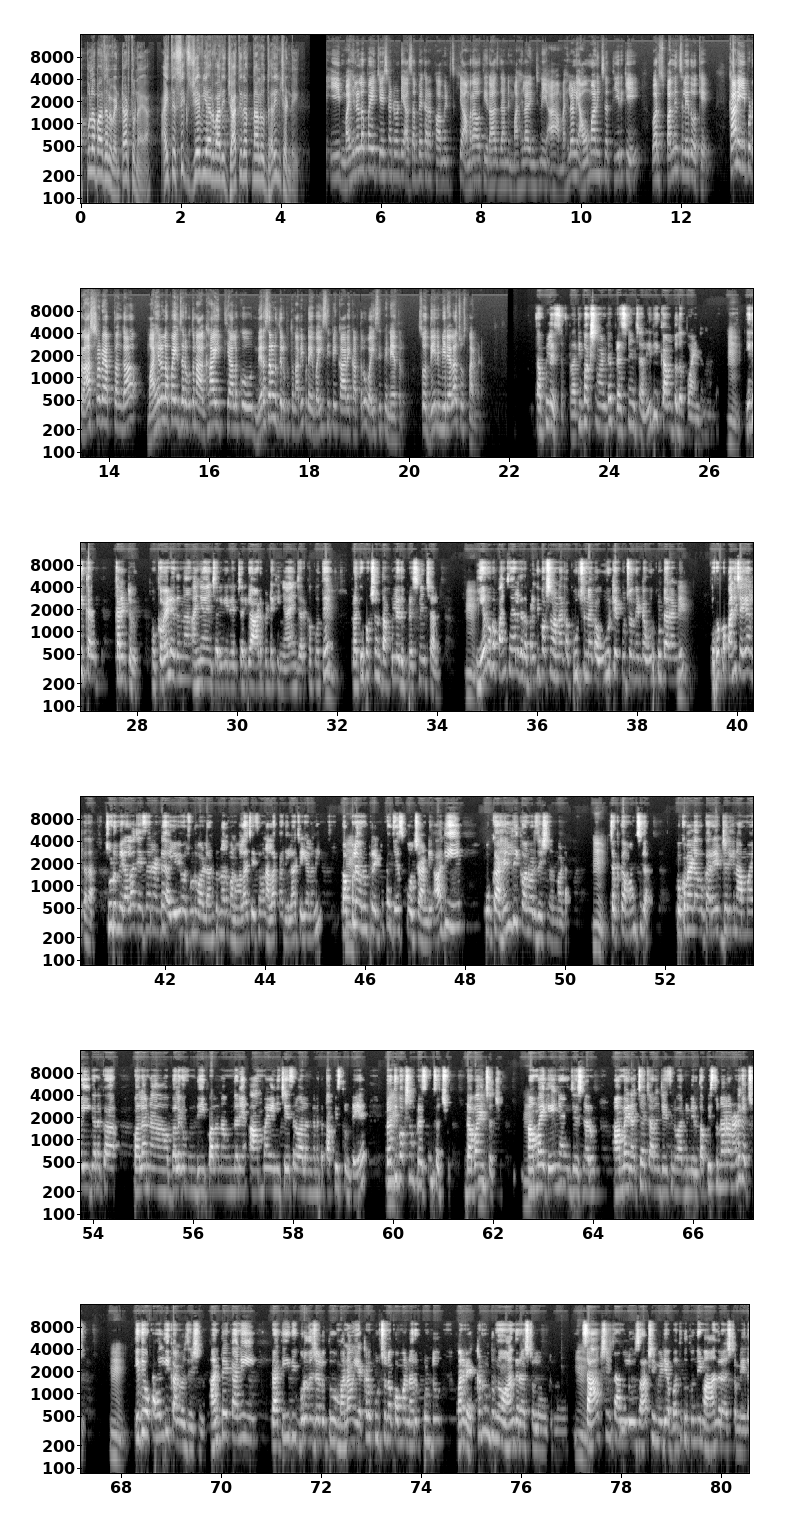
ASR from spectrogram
అప్పుల బాధలు వెంటాడుతున్నాయా? అయితే సిక్స్ జేవిఆర్ వారి జాతిరత్నాలు ధరించండి. ఈ మహిళలపై చేసినటువంటి అసభ్యకర కామెంట్స్కి అమరావతి రాజధాని మహిళని ఆ మహిళల్ని అవమానించిన తీరుకి వారు స్పందించలేదు ఓకే. కానీ ఇప్పుడు రాష్ట్ర వ్యాప్తంగా మహిళలపై జరుగుతున్న అఘాయిత్యాలకు నిరసనలు తెలుపుతున్నారు ఇప్పుడు ఈ వైసీపీ కార్యకర్తలు వైసీపీ నేతలు. సో దీన్ని మీరు ఎలా చూస్తున్నారు మేడం? తప్పులేదు సార్. ప్రతిపక్షం అంటే ప్రశ్నించాలి. ఇది కమ్ టు ద పాయింట్ అనమాట ఇది కరెక్ట్ కరెక్ట్ వే. ఒకవేళ ఏదన్నా అన్యాయం జరిగి రేపు జరిగి ఆడబిడ్డకి న్యాయం జరగకపోతే ప్రతిపక్షం తప్పులేదు ప్రశ్నించాలి. ఏదో ఒక పని చేయాలి కదా ప్రతిపక్షం అన్నాక కూర్చున్నాక ఊరికే కూర్చొని తింటే ఊరుకుంటారండి? ఏదో ఒక పని చేయాలి కదా. చూడు మీరు అలా చేశారంటే అయ్యో చూడు వాళ్ళు అంటున్నారు మనం అలా చేసామని అలా కాదు ఇలా చేయాలని తప్పులు ఏమైనా రెక్టిఫై చేసుకోవచ్చా అండి? అది ఒక హెల్దీ కాన్వర్జేషన్ అన్నమాట. ఉమ్, చక్కగా మంచిగా. ఒకవేళ ఒక రేప్ జరిగిన అమ్మాయి గనక పలానా బలగం ఉంది పలానా ఉందని ఆ అమ్మాయిని చేసిన వాళ్ళని గనక తప్పిస్తుంటే ప్రతిపక్షం ప్రశ్నించవచ్చు దబాయించవచ్చు ఆ అమ్మాయికి ఏం న్యాయం చేసినారు? ఆ అమ్మాయిని అత్యాచారం చేసిన వారిని మీరు తప్పిస్తున్నారు అని అడగచ్చు. ఇది ఒక హెల్దీ కాన్వర్జేషన్ అంతేకాని ప్రతిదీ బురద జల్లుతూ మనం ఎక్కడ కూర్చున్న కొమ్మని నరుక్కుంటూ మనం ఎక్కడ ఉంటున్నాం? ఆంధ్ర రాష్ట్రంలో ఉంటున్నాం. సాక్షి ఛానల్ సాక్షి మీడియా బతుకుతుంది మా ఆంధ్ర రాష్ట్రం మీద.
